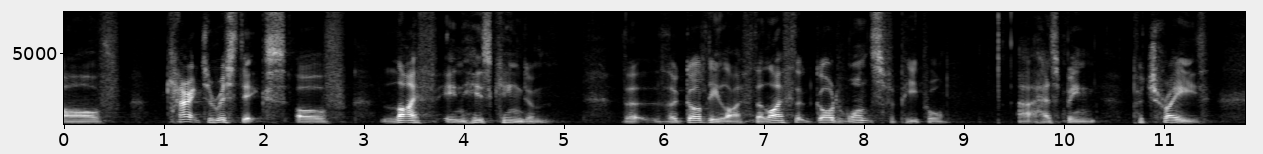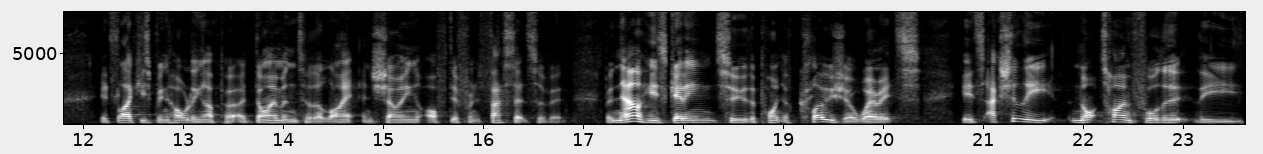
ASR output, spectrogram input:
of characteristics of life in his kingdom. The, the godly life, the life that God wants for people, uh, has been portrayed it's like he's been holding up a, a, diamond to the light and showing off different facets of it. But now he's getting to the point of closure where it's, it's actually not time for the, the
